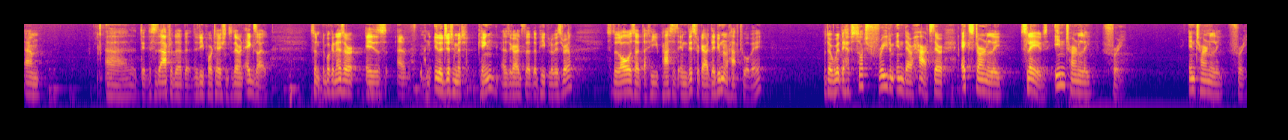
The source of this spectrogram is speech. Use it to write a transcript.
Um, uh, this is after the, the, the deportation, so they're in exile. So Nebuchadnezzar is um, an illegitimate king as regards the, the people of Israel. So the laws that, that he passes in this regard, they do not have to obey. But they have such freedom in their hearts. They're externally slaves, internally free. Internally free.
